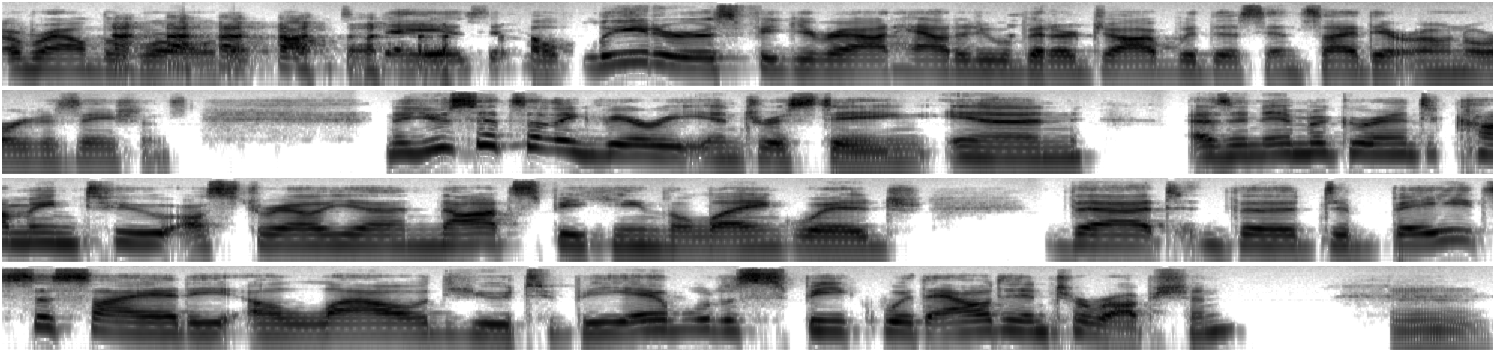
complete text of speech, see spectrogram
around the world. Our problem today is to help leaders figure out how to do a better job with this inside their own organizations. Now, you said something very interesting in as an immigrant coming to Australia, not speaking the language, that the debate society allowed you to be able to speak without interruption, mm.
